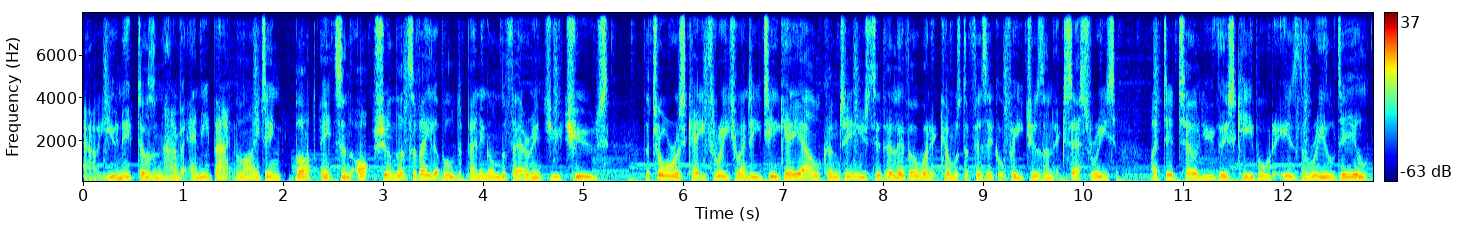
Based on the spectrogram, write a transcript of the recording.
Our unit doesn't have any backlighting, but it's an option that's available depending on the variant you choose. The Taurus K320 TKL continues to deliver when it comes to physical features and accessories. I did tell you this keyboard is the real deal.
